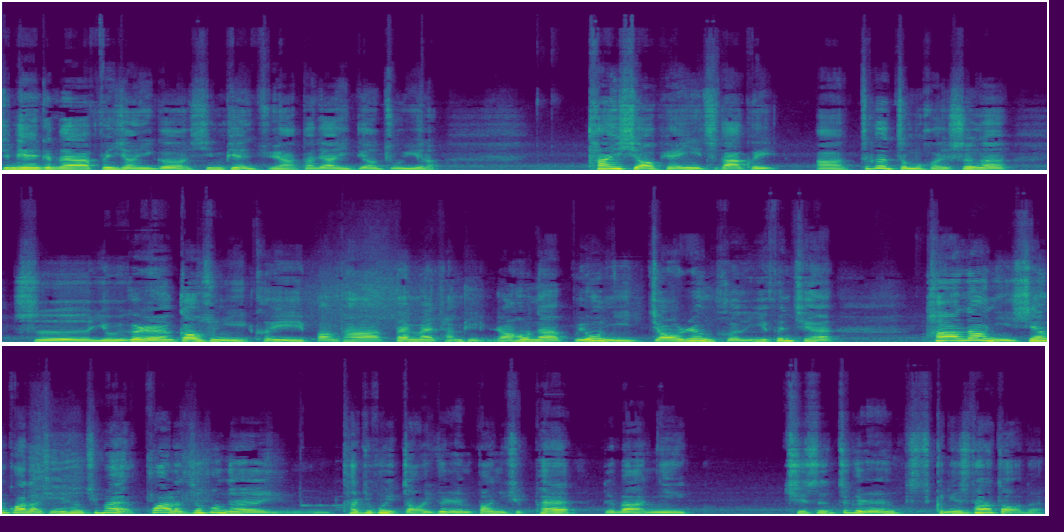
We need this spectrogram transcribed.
今天跟大家分享一个新骗局啊，大家一定要注意了，贪小便宜吃大亏啊！这个怎么回事呢？是有一个人告诉你可以帮他代卖产品，然后呢不用你交任何的一分钱，他让你先挂到闲鱼上去卖，挂了之后呢，他就会找一个人帮你去拍，对吧？你其实这个人肯定是他找的。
